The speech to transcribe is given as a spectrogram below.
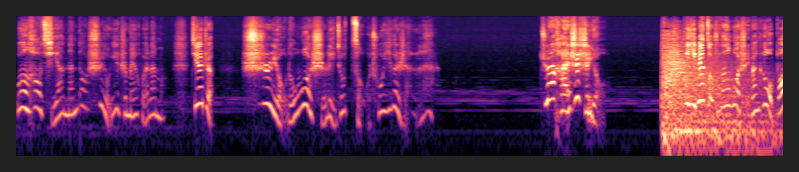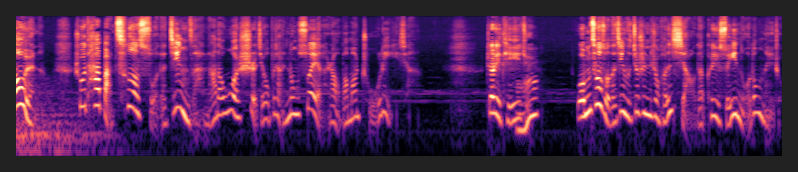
我很好奇啊，难道室友一直没回来吗？接着，室友的卧室里就走出一个人来，居然还是室友。他一边走出他的卧室，一边跟我抱怨呢，说他把厕所的镜子啊拿到卧室，结果不小心弄碎了，让我帮忙处理一下。这里提一句，哦我们厕所的镜子就是那种很小的，可以随意挪动那种。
